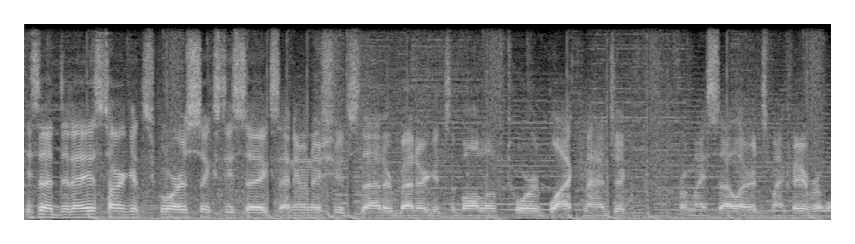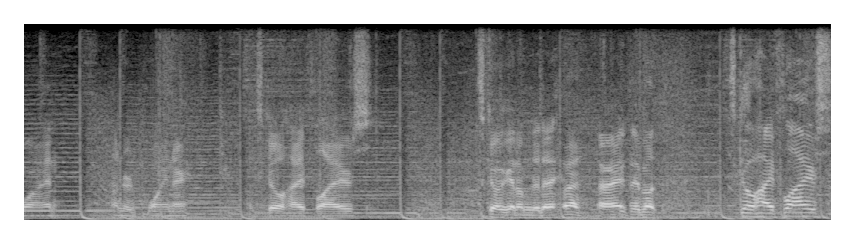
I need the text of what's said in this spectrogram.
He said today's target score is 66. Anyone who shoots that or better gets a bottle of Tord Black Magic from my cellar. It's my favorite wine, 100 pointer. Let's go, high flyers. Let's go get them today. All right, All right, there, bud. let's go, high flyers.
